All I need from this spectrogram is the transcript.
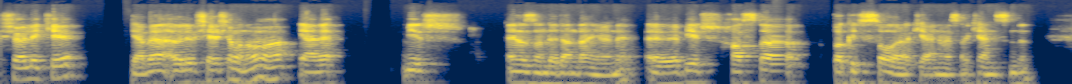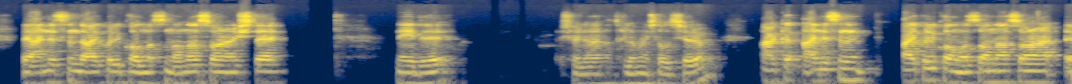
şöyle ki ya ben öyle bir şey yaşamadım ama yani bir en azından dedemden yani e, bir hasta bakıcısı olarak yani mesela kendisinden ve annesinin de alkolik olmasının ondan sonra işte neydi şöyle hatırlamaya çalışıyorum. Arka, annesinin alkolik olması, ondan sonra e,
